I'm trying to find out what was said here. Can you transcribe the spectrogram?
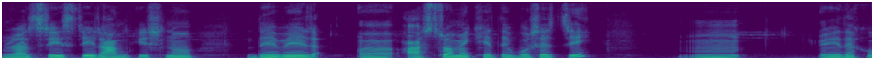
রা- শ্রী শ্রী রামকৃষ্ণ দেবের আশ্রমে খেতে বসেছি। এই দেখো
